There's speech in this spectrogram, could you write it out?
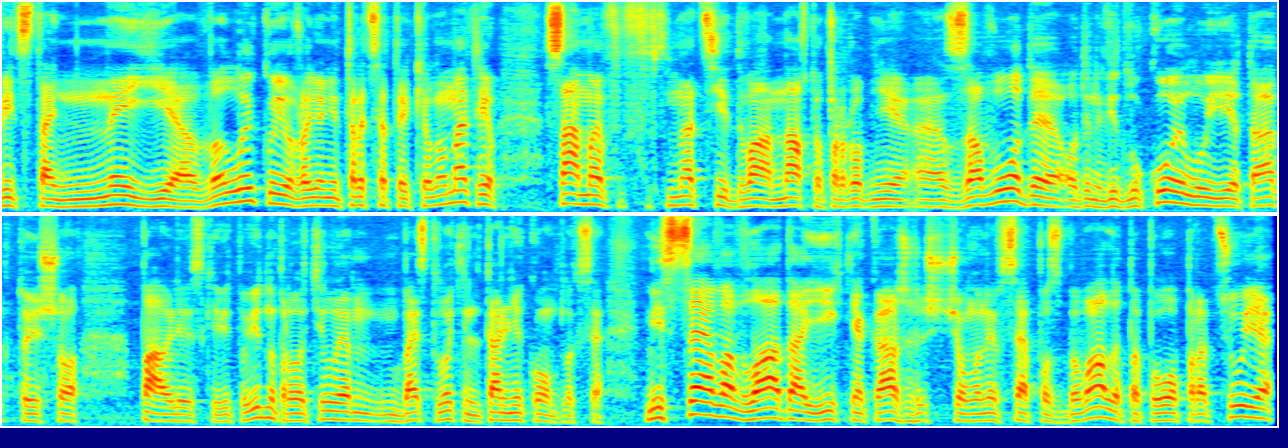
відстань не є великою, в районі 30 кілометрів. Саме на ці два нафтопереробні е, заводи, один від Лукойлу є, так той, що Павлівський, відповідно, пролетіли безпілотні літальні комплекси. Місцева влада їхня каже, що вони все позбивали. ППО працює.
